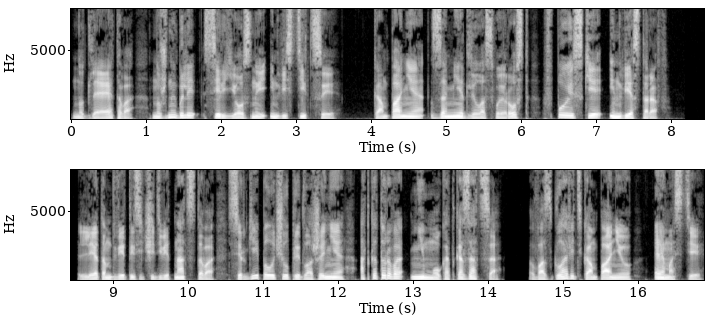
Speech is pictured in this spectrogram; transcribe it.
но для этого нужны были серьезные инвестиции компания замедлила свой рост в поиске инвесторов. Летом 2019-го Сергей получил предложение, от которого не мог отказаться – возглавить компанию «Эмости».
